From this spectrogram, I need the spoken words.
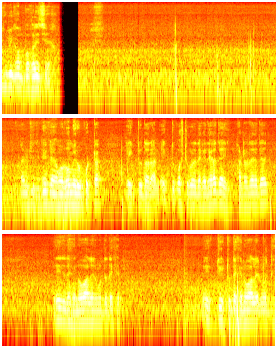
ভূমিকম্প হয়েছে। আমি যদি দেখে আমার রুমের উপরটা একটু দাঁড়ান, একটু কষ্ট করে দেখে। দেখা যায় ফাটা দেখা যায়, এই যে দেখেন ওয়ালের মধ্যে দেখেন। একটু একটু দেখেন ওয়ালের মধ্যে।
